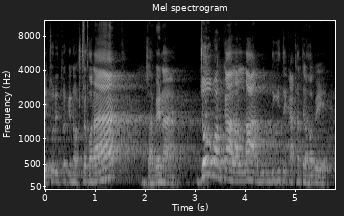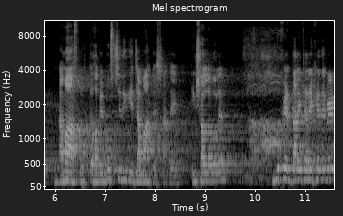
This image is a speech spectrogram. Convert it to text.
এই চরিত্রকে নষ্ট করা যাবে না। যৌবন কাল আল্লাহর বন্দিগিতে কাটাতে হবে, নামাজ পড়তে হবে, মসজিদে গিয়ে জামাতের সাথে। ইনশাল্লাহ বলেন, মুখের দাড়িটা রেখে দেবেন,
